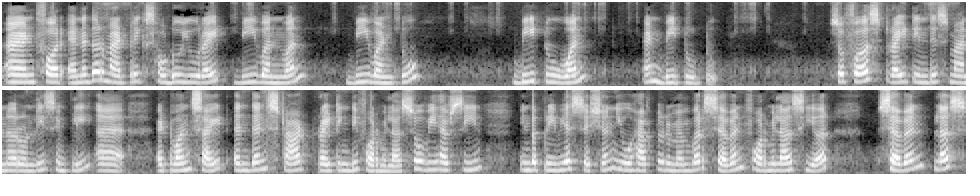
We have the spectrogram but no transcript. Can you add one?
And for another matrix how do you write? B11 b12 b21 and b22 so first write in this manner only simply uh, at one side and then start writing the formulas. So we have seen in the previous session you have to remember 7 formulas here. 7 plus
